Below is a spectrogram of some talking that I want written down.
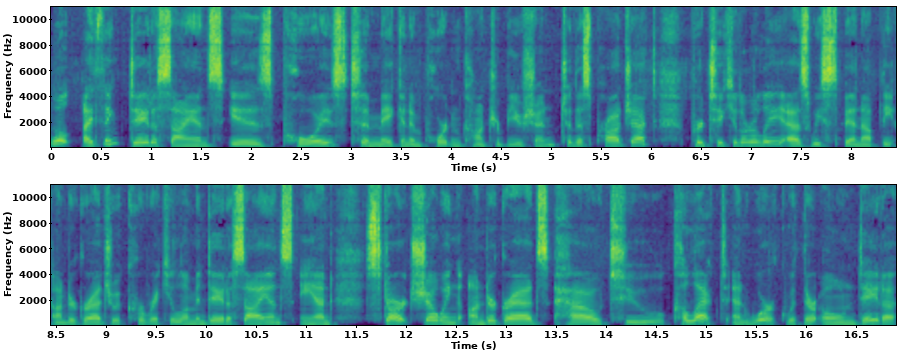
Well, I think data science is poised to make an important contribution to this project, particularly as we spin up the undergraduate curriculum in data science and start showing undergrads how to collect and work with their own data,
